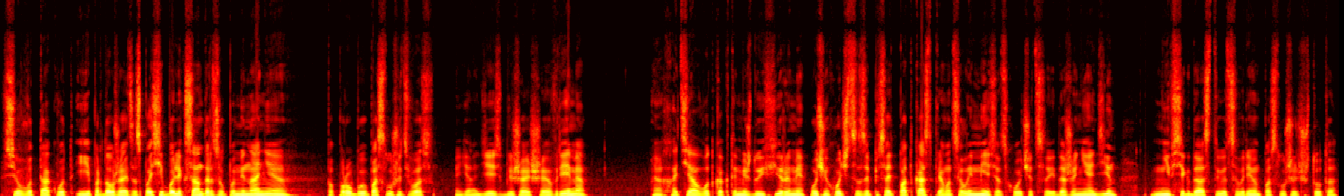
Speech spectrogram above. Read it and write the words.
все вот так вот и продолжается. Спасибо, Александр, за упоминание попробую послушать вас. Я надеюсь, в ближайшее время. Хотя вот как-то между эфирами очень хочется записать подкаст, прямо целый месяц хочется, и даже не один. Не всегда остается время послушать что-то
